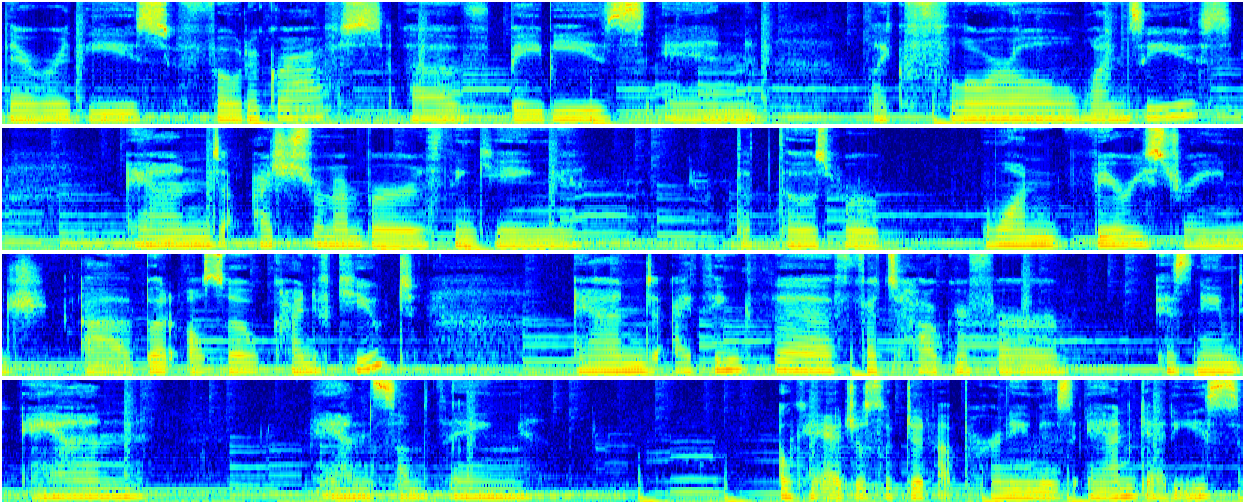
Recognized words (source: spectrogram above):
there were these photographs of babies in like floral onesies, and I just remember thinking that those were one very strange, uh, but also kind of cute. And I think the photographer is named Anne, Anne something. Okay, I just looked it up. Her name is Anne Geddes,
